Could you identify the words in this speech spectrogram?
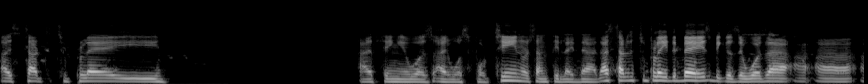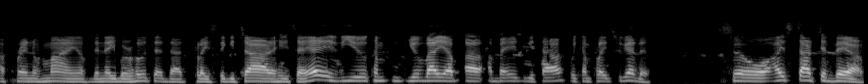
i started to play I think it was I was 14 or something like that. I started to play the bass because there was a a, a friend of mine of the neighborhood that, that plays the guitar, and he said, "Hey, if you can you buy a, a, bass guitar, we can play together." So I started there,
